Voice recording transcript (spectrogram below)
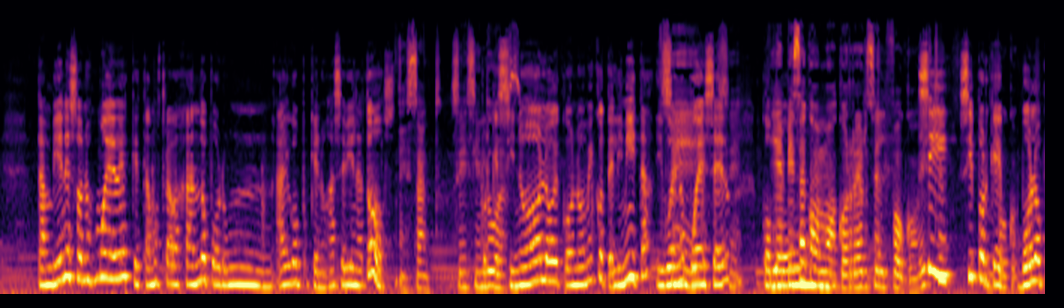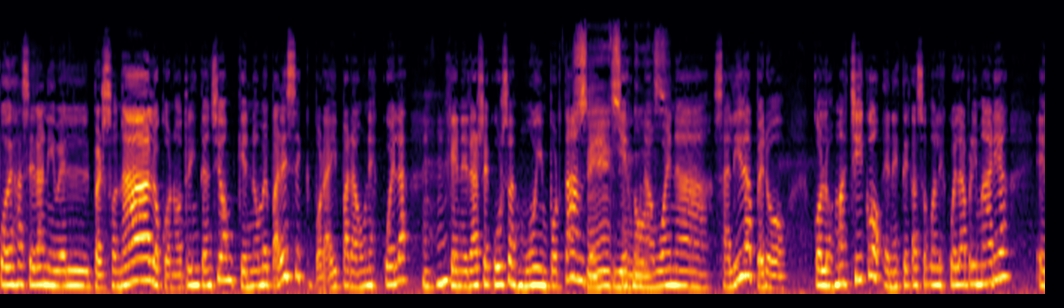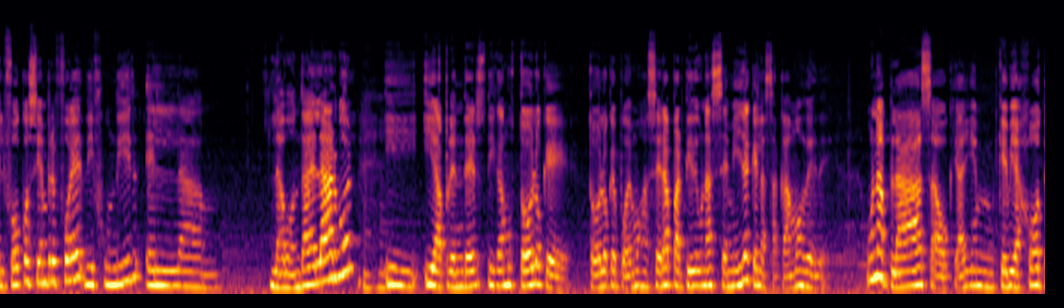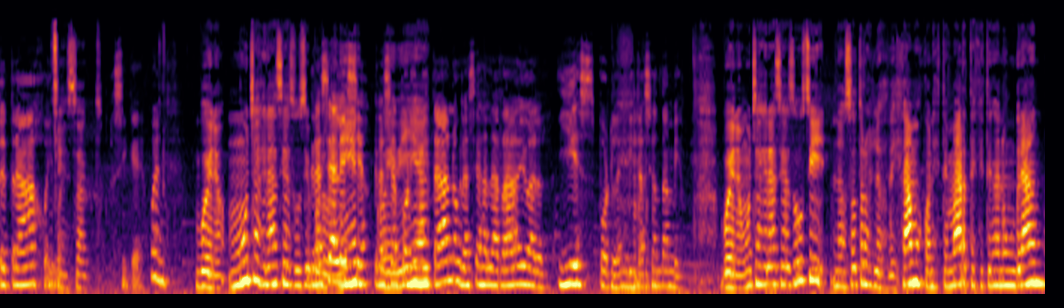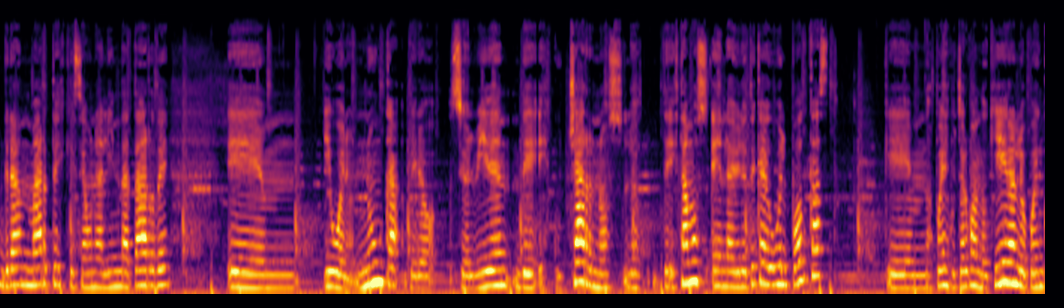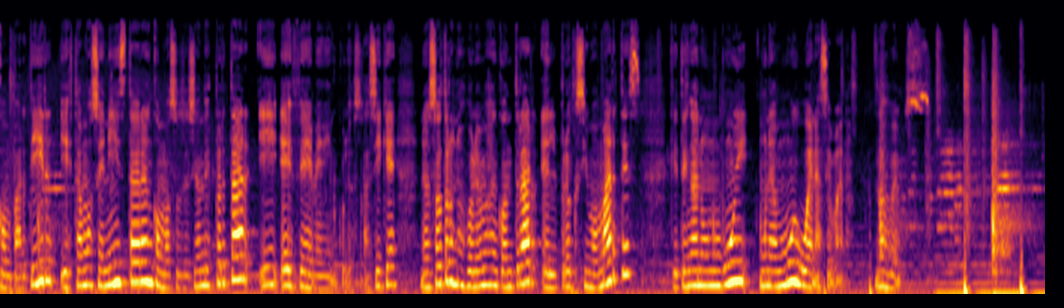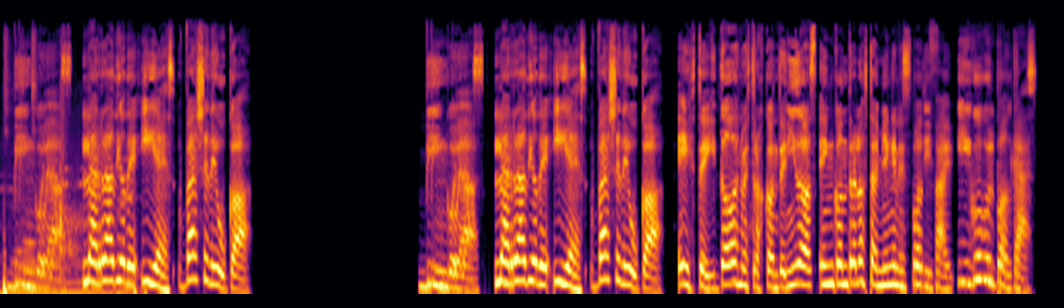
también eso nos mueve que estamos trabajando por un algo que nos hace bien a todos. Exacto, sí, sin duda. Porque si no, lo económico te limita y bueno, puede ser como. Y empieza como a correrse el foco. Sí, sí, porque vos lo podés hacer a nivel personal o con otra intención, que no me parece que por ahí para una escuela generar recursos es muy importante y es una buena salida, pero con los más chicos, en este caso con la escuela primaria, el foco siempre fue difundir la, bondad del árbol y, y, aprender, digamos, todo lo que todo lo que podemos hacer a partir de una semilla que la sacamos desde una plaza o que alguien que viajó te trajo. Y Exacto. Así que, bueno. Bueno, muchas gracias Susi gracias, por venir. Gracias gracias por invitarnos, gracias a la radio, al IES por la invitación también. Bueno, muchas gracias Susi. Nosotros los dejamos con este martes, que tengan un gran, gran martes, que sea una linda tarde. Em, y bueno, nunca, pero se olviden de escucharnos. estamos en la biblioteca de Google Podcast que nos pueden escuchar cuando quieran, lo pueden compartir y estamos en Instagram como Asociación Despertar y FM Vínculos. Así que nosotros nos volvemos a encontrar el próximo martes. Que tengan una muy buena semana. Nos vemos. Vínculas, la radio de IES Valle de Uca. Vínculas, la radio de IES Valle de Uca. Este y todos nuestros contenidos, encontralos también en Spotify y Google Podcast.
